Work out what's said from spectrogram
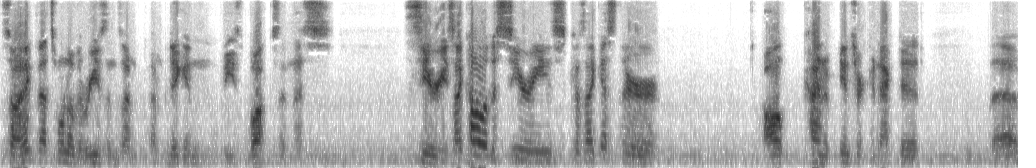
So I think that's one of the reasons I'm, I'm digging these books in this series. I call it a series because I guess they're all kind of interconnected. Uh,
